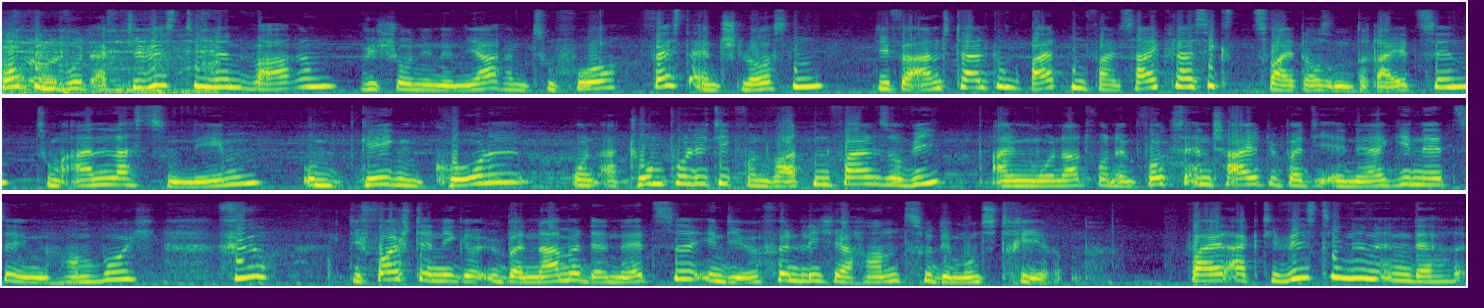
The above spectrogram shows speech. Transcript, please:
Openwood-Aktivistinnen waren, wie schon in den Jahren zuvor, fest entschlossen, die Veranstaltung Vattenfall Cyclassics 2013 zum Anlass zu nehmen, um gegen Kohle- und Atompolitik von Vattenfall sowie einen Monat vor dem Volksentscheid über die Energienetze in Hamburg für die vollständige Übernahme der Netze in die öffentliche Hand zu demonstrieren. Weil Aktivistinnen in, der,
